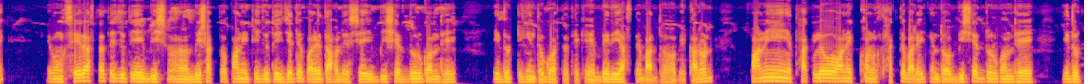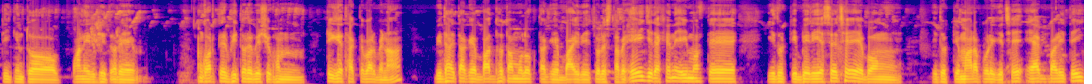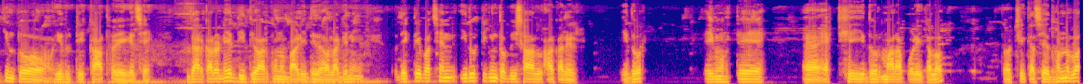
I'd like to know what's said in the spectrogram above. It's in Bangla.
এবং সেই রাস্তাতে যদি এই বিষ, বিষাক্ত পানিটি যদি যেতে পারে তাহলে সেই বিষের দুর্গন্ধে ইঁদুরটি কিন্তু গর্ত থেকে বেরিয়ে আসতে বাধ্য হবে। কারণ পানি থাকলেও অনেকক্ষণ থাকতে পারে কিন্তু বিষের দুর্গন্ধে ইঁদুরটি কিন্তু পানির ভিতরে, গর্তের ভিতরে বেশিক্ষণ টিকে থাকতে পারবে না। বিধায় তাকে বাধ্যতামূলক তাকে বাইরে চলে আসতে হবে। এই যে দেখেন, এই মুহূর্তে ইঁদুরটি বেরিয়ে এসেছে এবং ইঁদুরটি মারা পড়ে গেছে। এক বাড়িতেই কিন্তু ইঁদুরটি কাত হয়ে গেছে, যার কারণে দ্বিতীয় আর কোনো বাড়ি দেওয়া লাগেনি। তো দেখতেই পাচ্ছেন, ইঁদুরটি কিন্তু বিশাল আকারের ইঁদুর। এই মুহূর্তে একটি ইঁদুর মারা পড়ে গেল। তো ঠিক আছে, ধন্যবাদ।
